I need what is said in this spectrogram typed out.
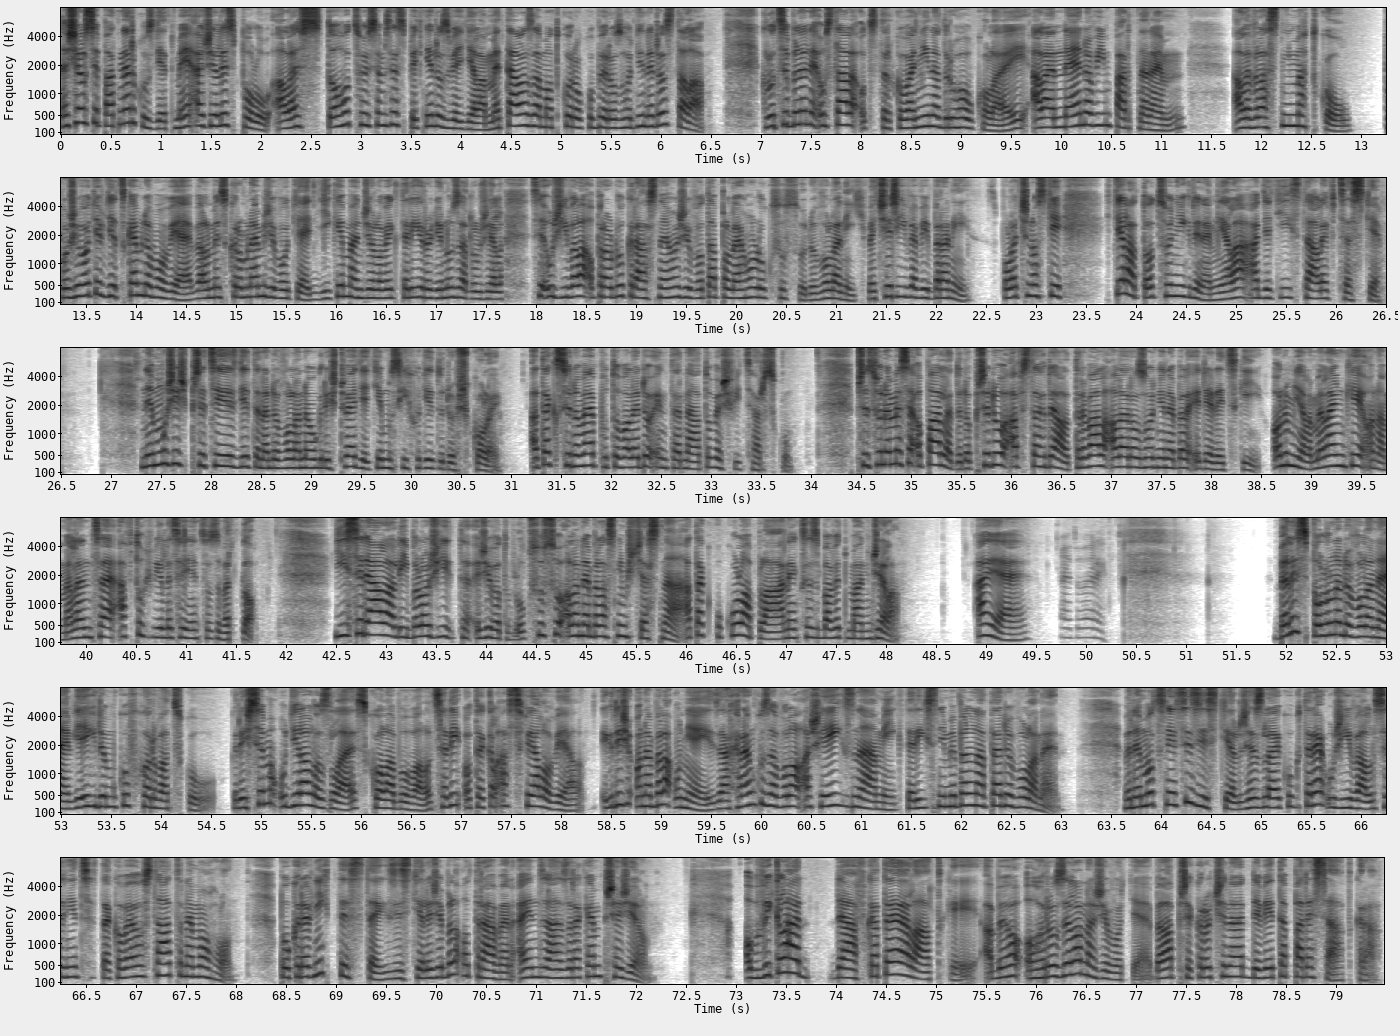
Našel si partnerku s dětmi a žili spolu, ale z toho, co jsem se zpětně dozvěděla, metal za matku roku by rozhodně nedostala. Kluci byli neustále odstrkovaní na druhou kolej, ale ne novým partnerem, ale vlastní matkou. Po životě v dětském domově, velmi skromném životě, díky manželovi, který rodinu zadlužil, si užívala opravdu krásného života plného luxusu, dovolených, večeří ve vybraný společnosti, chtěla to, co nikdy neměla a dětí stály v cestě. Nemůžeš přeci jezdit na dovolenou, když tvé děti musí chodit do školy. A tak synové putovali do internátu ve Švýcarsku. Přesuneme se o pár let dopředu a vztah dál trval, ale rozhodně nebyl idylický. On měl milenky, ona milence a v tu chvíli se něco zvrtlo. Jí se dála líbilo žít život v luxusu, ale nebyla s ním šťastná a tak ukula plán, jak se zbavit manžela. A je. A je to tady. Byli spolu na dovolené v jejich domku v Chorvatsku. Když se mu udělalo zlé, skolaboval, celý otekl a sfialověl. I když ona byla u něj, záchranku zavolal až jejich známý, který s nimi byl na té dovolené. V nemocnici zjistil, že z léku, které užíval, se nic takového stát nemohlo. Po krevních testech zjistili, že byl otráven a jen zázrakem přežil. Obvyklá dávka té látky, aby ho ohrozila na životě, byla překročena 59krát.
